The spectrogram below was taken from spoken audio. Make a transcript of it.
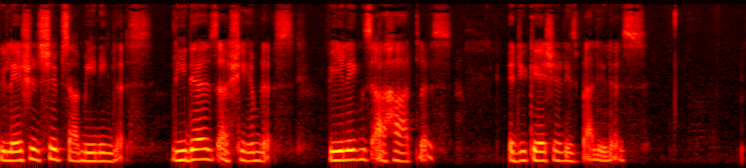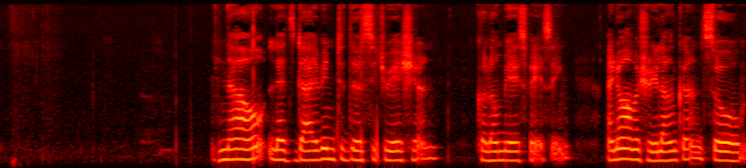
relationships are meaningless, leaders are shameless, feelings are heartless, education is valueless. Now, let's dive into the situation Colombia is facing. I know I'm a Sri Lankan, so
